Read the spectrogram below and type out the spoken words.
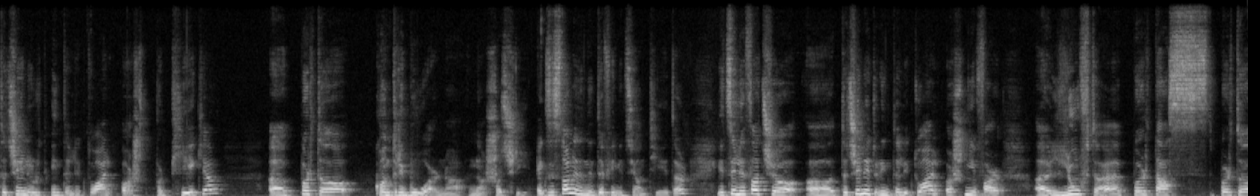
të qenurit intelektual është përpjekja për të kontribuar në në shoqëri. Ekziston edhe një definicion tjetër, i cili thotë që uh, të qenit intelektual është një farë lufte për ta për të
